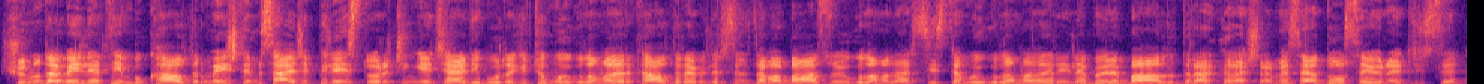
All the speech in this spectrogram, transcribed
Şunu da belirteyim. Bu kaldırma işlemi sadece Play Store için geçerli. Buradaki tüm uygulamaları kaldırabilirsiniz. Ama bazı uygulamalar sistem uygulamalarıyla böyle bağlıdır arkadaşlar. Mesela dosya yöneticisi.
